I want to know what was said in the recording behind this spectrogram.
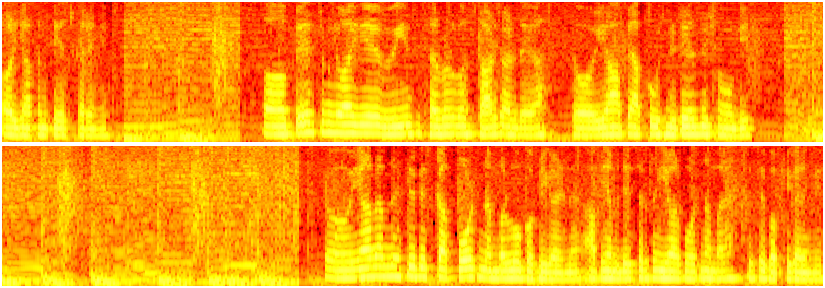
और यहाँ पे हम पेस्ट करेंगे। पेस्ट होने के बाद ये वीन से सर्वर को स्टार्ट कर देगा तो यहाँ पे आपको कुछ डिटेल्स भी शो होंगी। तो यहाँ पे हमने सिर्फ़ इसका पोर्ट नंबर वो कॉपी करना है। आप यहाँ पे देख सकते हैं ये और पोर्ट नंबर है, इसे कॉपी करेंगे।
